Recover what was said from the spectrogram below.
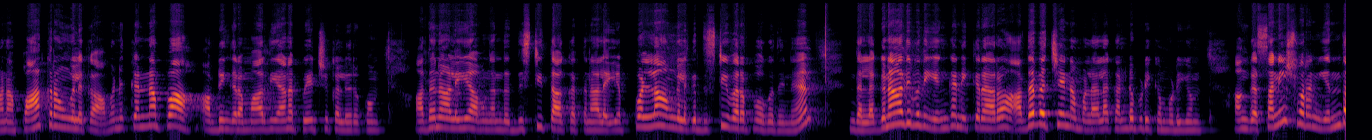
ஆனால் பார்க்குறவங்களுக்கு அவனுக்கு என்னப்பா அப்படிங்கிற மாதிரியான பேச்சுக்கள் இருக்கும். அதனாலேயே அவங்க அந்த திஷ்டி தாக்கத்தினால எப்பெல்லாம் அவங்களுக்கு திஷ்டி வரப்போகுதுன்னு இந்த லக்னாதிபதி எங்கே நிற்கிறாரோ அதை வச்சே நம்மளால் கண்டுபிடிக்க முடியும். அங்கே சனீஸ்வரன் எந்த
